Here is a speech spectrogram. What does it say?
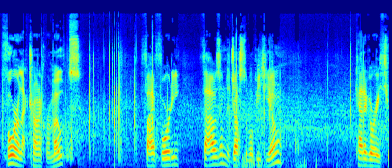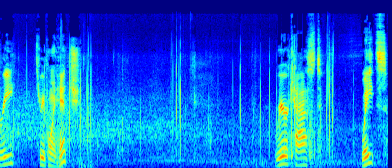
Four electronic remotes. 540 1000 adjustable PTO, category 3 three point hitch, rear cast weights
